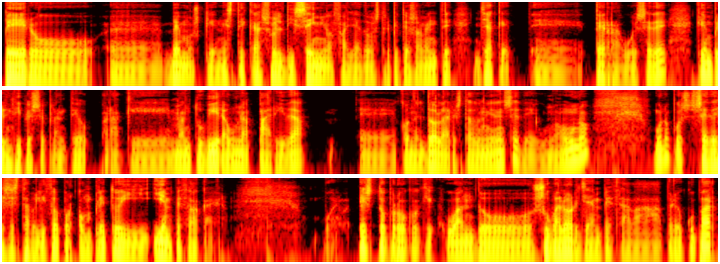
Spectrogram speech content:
Pero eh, vemos que en este caso el diseño ha fallado estrepitosamente, ya que eh, Terra USD, que en principio se planteó para que mantuviera una paridad eh, con el dólar estadounidense de 1 a 1, bueno, pues se desestabilizó por completo y, y empezó a caer. Bueno, esto provocó que cuando su valor ya empezaba a preocupar,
